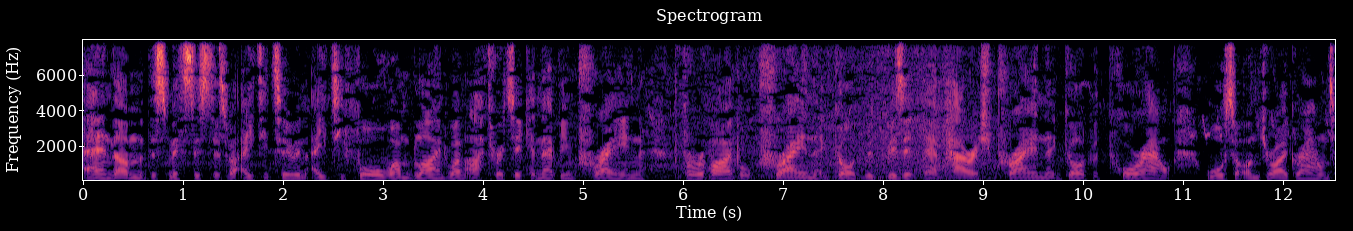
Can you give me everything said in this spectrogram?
And um, the Smith sisters were 82 and 84, one blind, one arthritic, and they'd been praying for revival, praying that God would visit their parish, praying that God would pour out water on dry ground.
